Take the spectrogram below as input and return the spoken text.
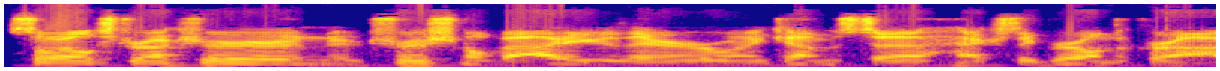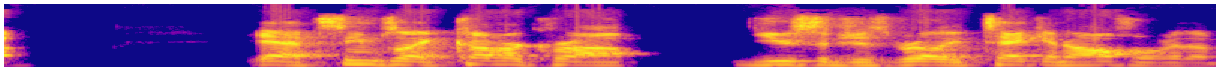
soil structure and nutritional value there when it comes to actually growing the crop. Yeah, it seems like cover crop usage has really taken off over the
